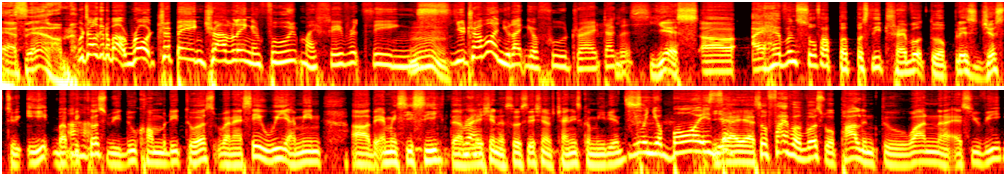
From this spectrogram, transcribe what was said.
FM. We're talking about road tripping, traveling, and food. My favorite things. Mm. You travel and you like your food, right, Douglas? Yes, uh, I haven't so far purposely traveled to a place just to eat, but Uh-huh. because we do comedy tours, when I say we, I mean uh, the MACC, the Right. Malaysian Association of Chinese Comedians. You and your boys. Yeah, yeah. So five of us will pile into one uh, SUV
